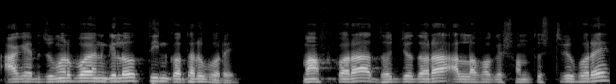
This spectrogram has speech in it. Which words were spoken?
আগের জুমার বয়ান গেল তিন কথার উপরে। মাফ করা, ধৈর্য ধরা, আল্লাহ পাকের সন্তুষ্টির উপরে,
